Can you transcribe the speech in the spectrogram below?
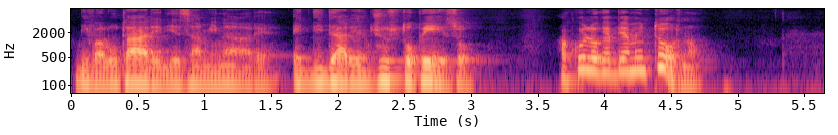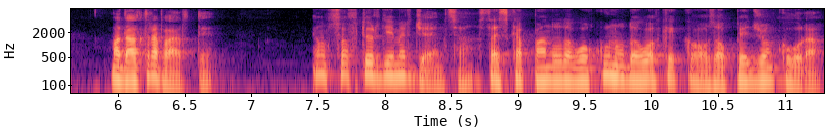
di valutare, di esaminare e di dare il giusto peso a quello che abbiamo intorno. Ma d'altra parte è un software di emergenza, stai scappando da qualcuno o da qualche cosa, o peggio ancora,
